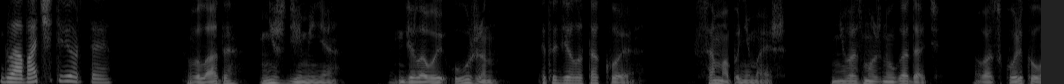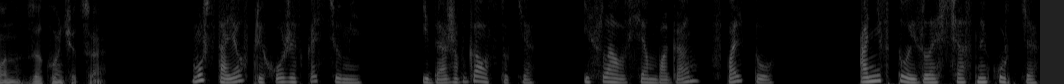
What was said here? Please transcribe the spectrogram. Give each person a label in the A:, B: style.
A: Глава четвертая.
B: Влада, не жди меня. Деловой ужин — это дело такое. Сама понимаешь, невозможно угадать, во сколько он закончится.
A: Муж стоял в прихожей в костюме и даже в галстуке, и, слава всем богам, в пальто, а не в той злосчастной куртке.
